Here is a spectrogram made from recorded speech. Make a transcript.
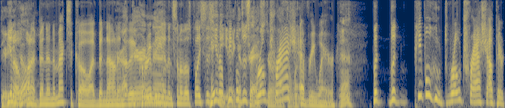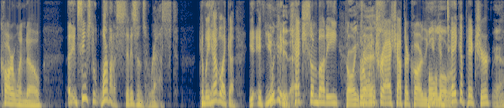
There you know, go. when I've been into Mexico, I've been down You're into the there in, Caribbean uh, and some of those places. you know, people just trash throw thrown out the trash everywhere. yeah. But but people who throw trash out their car window, it seems to. What about a citizen's arrest? Can we have like a if you can can, catch somebody Throwing trash, trash out their car that pull you can over. take a picture Yeah.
